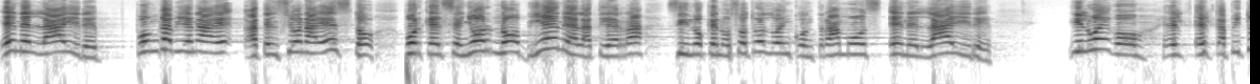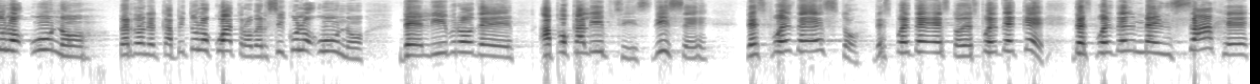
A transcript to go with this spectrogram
en el aire. Ponga bien e, atención a esto, porque el Señor no viene a la tierra, sino que nosotros lo encontramos en el aire. Y luego el, capítulo 1, perdón, el capítulo 4, versículo 1 del libro de Apocalipsis dice, después de esto, después de esto, después de qué? Después del mensaje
